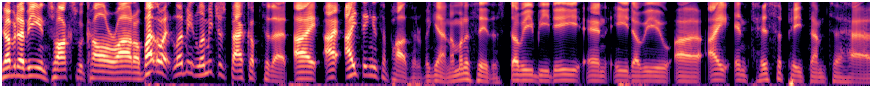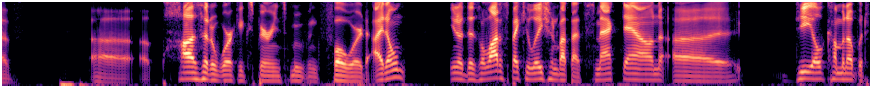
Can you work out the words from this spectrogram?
WWE in talks with Colorado. By the way, let me let me just back up to that. I I, I think it's a positive. Again, I'm going to say this: WBD and AEW. Uh, I anticipate them to have uh, a positive work experience moving forward. I don't, you know, there's a lot of speculation about that SmackDown uh, deal coming up with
